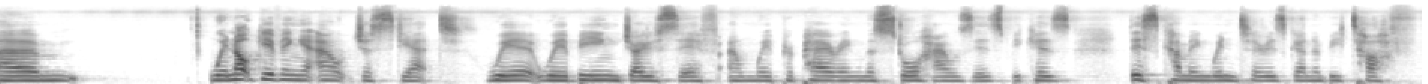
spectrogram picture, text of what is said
Um, we're not giving it out just yet. We're, we're being Joseph and we're preparing the storehouses because this coming winter is going to be tough.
